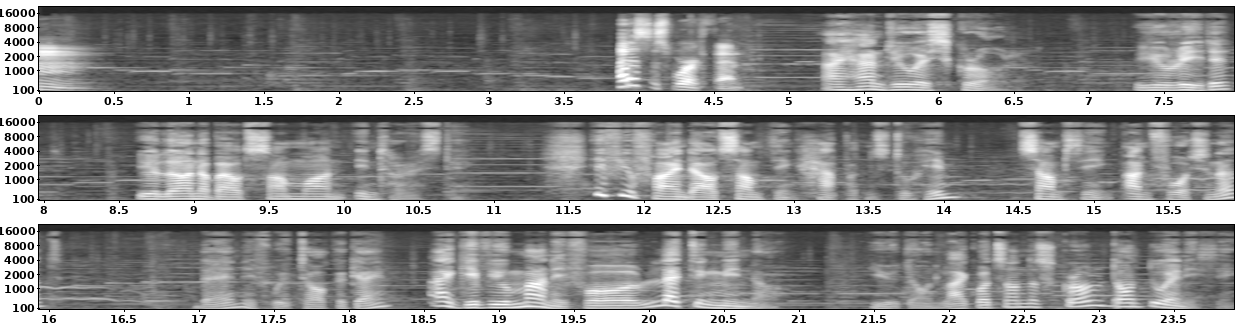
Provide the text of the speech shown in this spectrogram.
Hmm. How does this work then? I hand you a scroll. You read it, you learn about someone interesting. If you find out something happens to him, something unfortunate, then if we talk again, I give you money for letting me know. You don't like what's on the scroll, don't do anything.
